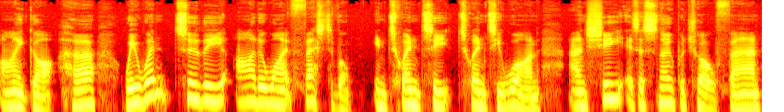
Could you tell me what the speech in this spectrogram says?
I got her. We went to the of Wight Festival in 2021 and she is a Snow Patrol fan.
